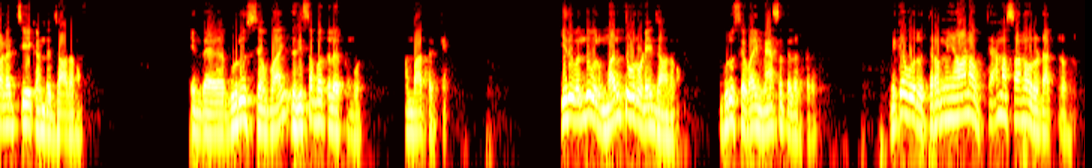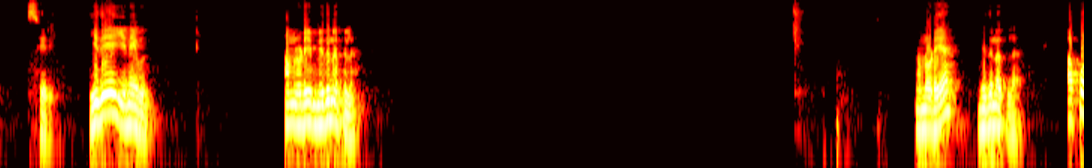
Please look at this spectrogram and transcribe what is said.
வளர்ச்சியை கண்ட ஜாதகம். இந்த குரு செவ்வாய் ரிஷபத்தில் இருக்கும்போது நான் பார்த்துருக்கேன். இது வந்து ஒரு மருத்துவருடைய ஜாதகம். குரு செவ்வாய் மேசத்தில் இருக்கிறது. மிக ஒரு திறமையான ஃபேமஸான ஒரு டாக்டர் அவர். சரி இதே இணைவு நம்மளுடைய மிதுனத்தில். நம்மளுடைய மிதுனத்தில். அப்போ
